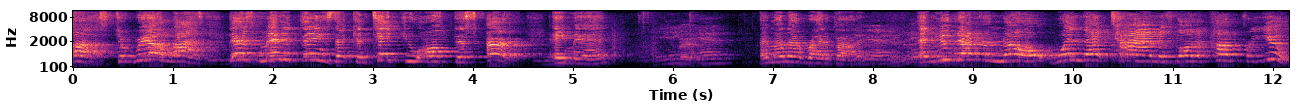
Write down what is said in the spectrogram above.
us to realize there's many things that can take you off this earth. Amen. Amen. Am I not right about it? And you never know when that time is going to come for you.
